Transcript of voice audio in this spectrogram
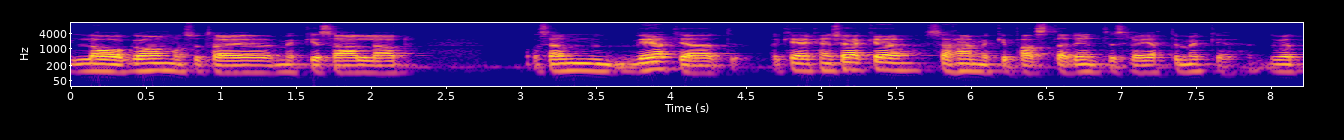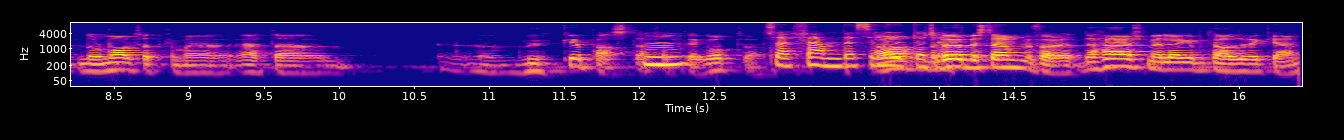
lagom och så tar jag mycket sallad. Och sen vet jag att okay, jag kan käka så här mycket pasta, det är inte så där jättemycket. Du vet, normalt sett kan man äta mycket pasta för att det är gott. Va? Så här fem deciliter Ja, men typ. då har jag bestämt mig för det. Det här som jag lägger på tallriken,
